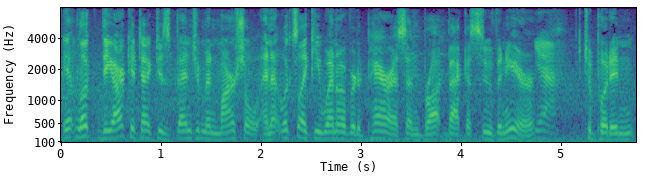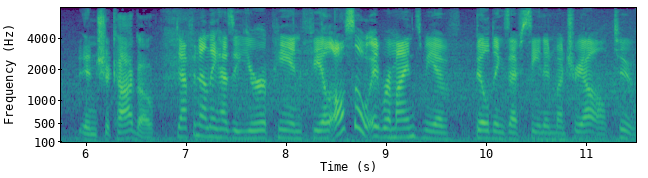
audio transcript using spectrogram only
it looked the architect is Benjamin Marshall, and it looks like he went over to Paris and brought back a souvenir Yeah. to put in in Chicago. Definitely has a European feel. Also, it reminds me of buildings I've seen in Montreal, too,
